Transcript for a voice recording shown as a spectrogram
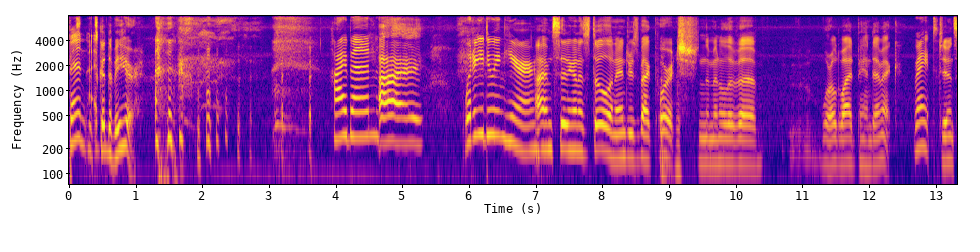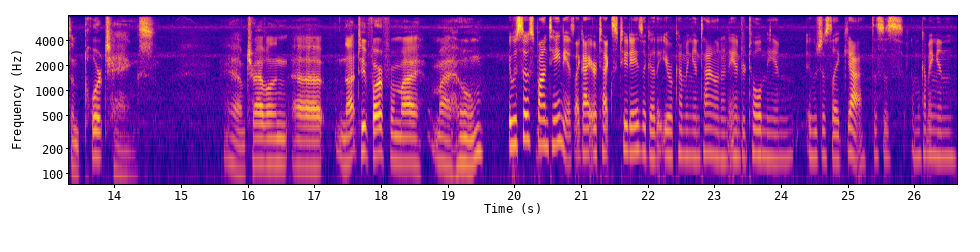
Ben, It's good to be here. hi Ben. Hi. What are you doing here? I'm sitting on a stool on Andrew's back porch in the middle of a worldwide pandemic, right. doing some porch hangs. Yeah, I'm traveling uh, not too far from my, my home. It was so spontaneous. I got your text two days ago that you were coming in town, and Andrew told me, and it was just like, yeah, this is I'm coming in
